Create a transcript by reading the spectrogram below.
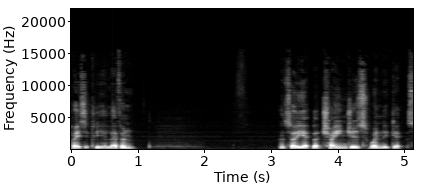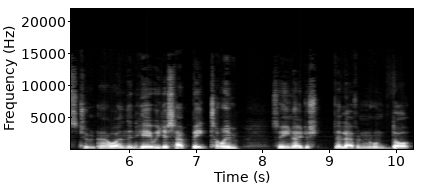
basically 11. And so, yep, that changes when it gets to an hour. And then here we just have big time. So, you know, just 11 on the dot.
